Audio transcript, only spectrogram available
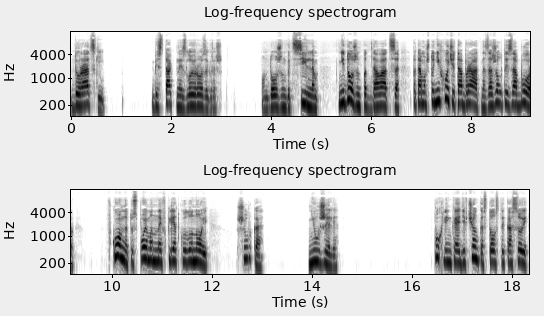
Дурацкий, бестактный злой розыгрыш. Он должен быть сильным, не должен поддаваться, потому что не хочет обратно за желтый забор — в комнату с пойманной в клетку луной. Шурка? Неужели? Пухленькая девчонка с толстой косой,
